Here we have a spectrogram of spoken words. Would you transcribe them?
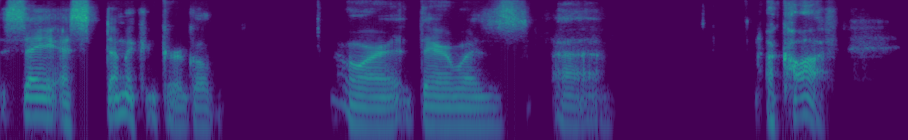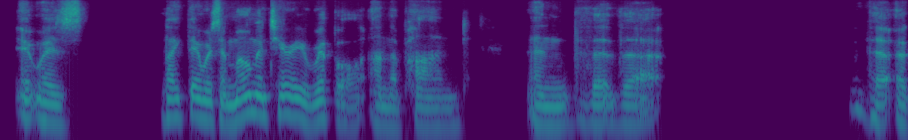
say, a stomach gurgled or there was uh, a cough, it was like there was a momentary ripple on the pond and the the the uh,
